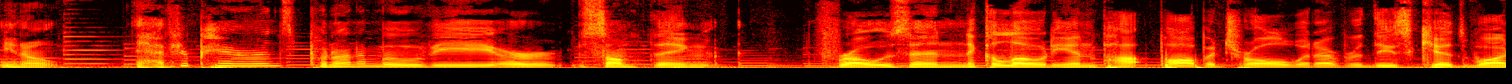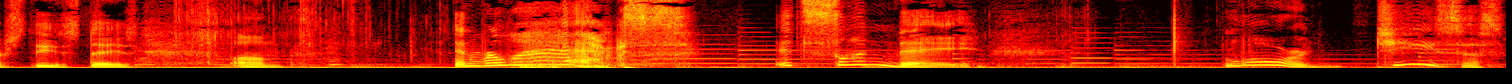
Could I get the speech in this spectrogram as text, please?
you know, have your parents put on a movie or something Frozen, Nickelodeon, Paw, Paw Patrol, whatever these kids watch these days. Um, and relax. It's Sunday. Lord Jesus.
